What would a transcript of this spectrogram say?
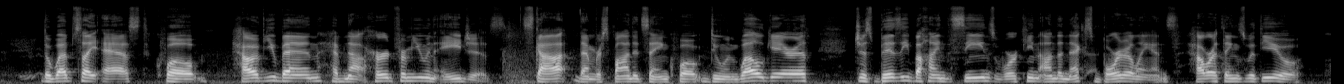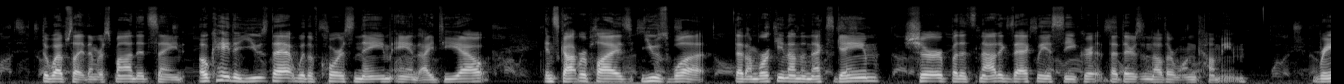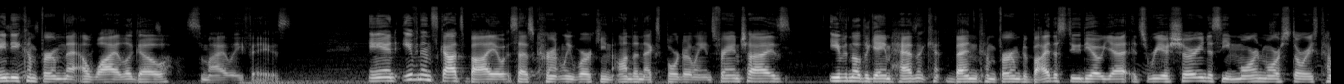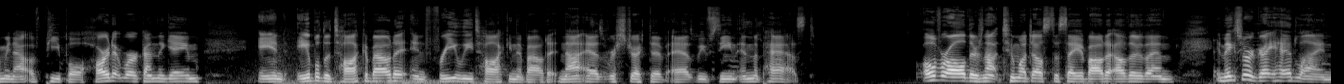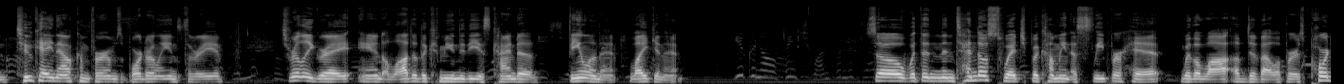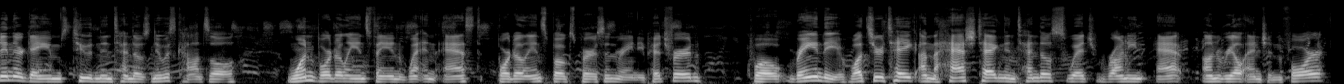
The website asked, quote, how have you been? Have not heard from you in ages. Scott then responded saying, quote, doing well, Gareth. Just busy behind the scenes working on the next Borderlands. How are things with you? The website then responded saying, okay to use that with, of course, name and ID out. And Scott replies, use what? That I'm working on the next game? Sure, but it's not exactly a secret that there's another one coming. Randy confirmed that a while ago, smiley face. And even in Scott's bio, it says currently working on the next Borderlands franchise. Even though the game hasn't been confirmed by the studio yet, it's reassuring to see more and more stories coming out of people hard at work on the game and able to talk about it and freely talking about it, not as restrictive as we've seen in the past. Overall, there's not too much else to say about it other than it makes for a great headline. 2K now confirms Borderlands 3. It's really great, and a lot of the community is kind of feeling it, liking it. So, with the Nintendo Switch becoming a sleeper hit, with a lot of developers porting their games to Nintendo's newest console, one Borderlands fan went and asked Borderlands spokesperson Randy Pitchford, quote, Randy, what's your take on the hashtag Nintendo Switch running at Unreal Engine 4?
